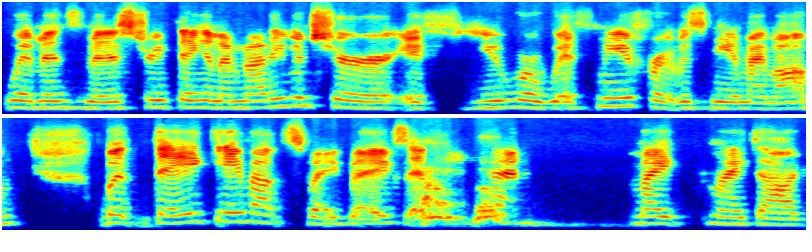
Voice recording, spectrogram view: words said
women's ministry thing, and I'm not even sure if you were with me, if it was me and my mom, but they gave out swag bags, and had my my dog.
